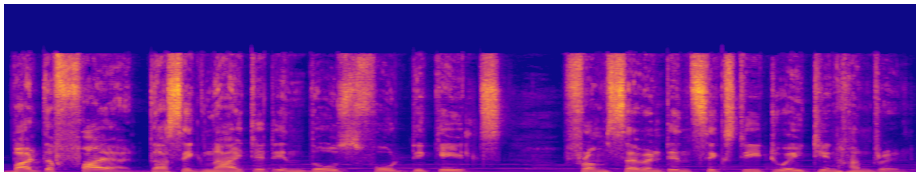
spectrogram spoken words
But the fire thus ignited in those four decades from 1760 to 1800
